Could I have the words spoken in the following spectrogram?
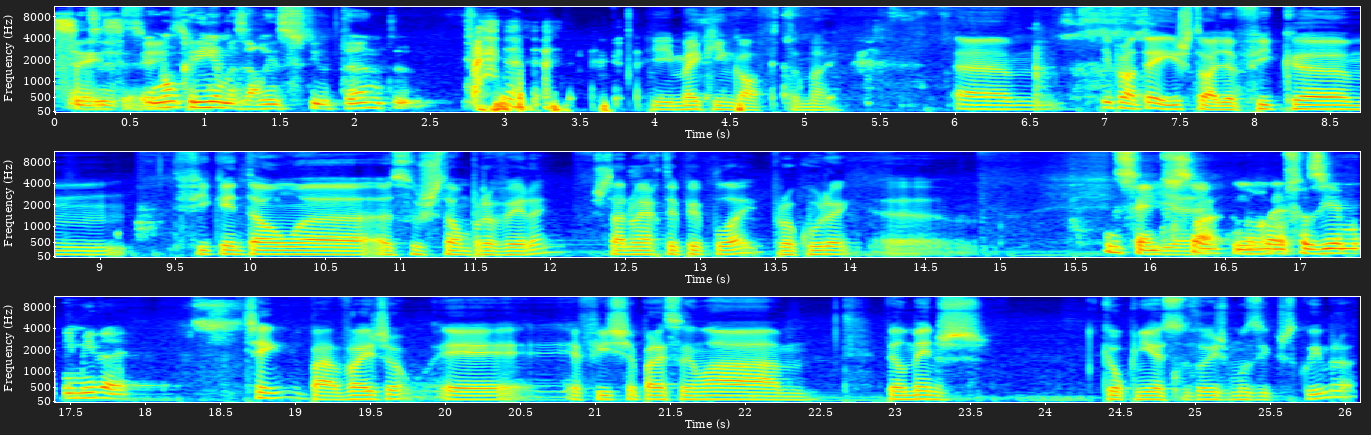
Sim, dizer, sim. eu não queria, mas ela insistiu tanto. E making off também. Um, e pronto, é isto. Olha, fica, hum, fica então a, a sugestão para verem. Está no RTP Play, procurem. uh, Isso é interessante, não, não fazia a mínima ideia. Sim, pá, vejam, é, é fixe, aparecem lá, hum, pelo menos que eu conheço, dois músicos de Coimbra,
